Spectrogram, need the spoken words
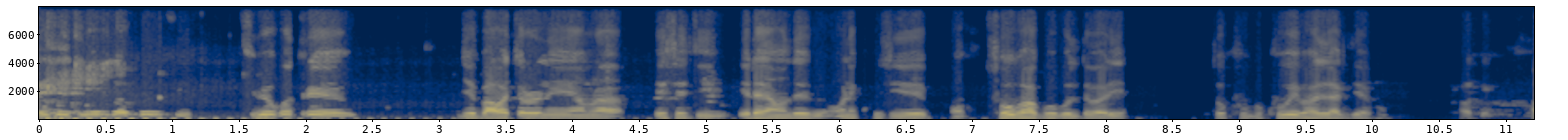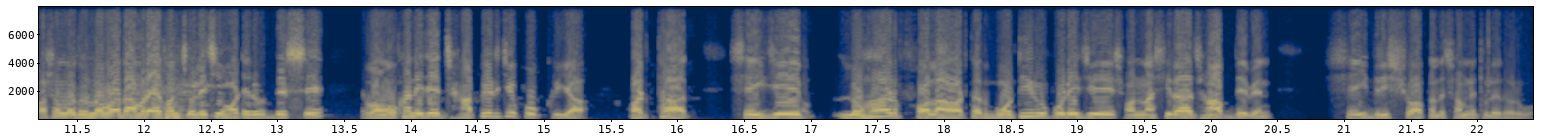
এই যে জীবনচক্র শিবগোত্রে যে বাবা চরণে আমরা এসেছি এটাই আমাদের অনেক খুশি সৌভাগ্য বলতে পারি। তো খুব খুবই ভালো লাগছে এখন। ওকে। অসংখ্য ধন্যবাদ। আমরা এখন চলেছি মঠের উদ্দেশ্যে এবং ওখানে যে ঝাঁপের যে প্রক্রিয়া অর্থাৎ সেই যে লোহার ফলা অর্থাৎ বটির উপরে যে সন্ন্যাসীরা ঝাঁপ দেবেন সেই দৃশ্য আপনাদের সামনে তুলে ধরবো।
